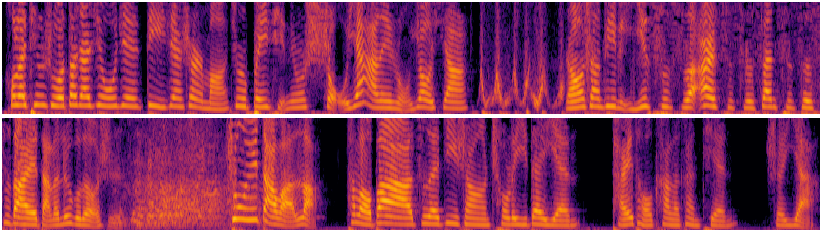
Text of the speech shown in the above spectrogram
后来听说大家进屋见第一件事吗？就是背起那种手压那种药箱，然后上地里一次次、二次次、三次次，四大爷打了六个多小时，终于打完了。他老爸坐在地上抽了一袋烟，抬头看了看天，说：“呀，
